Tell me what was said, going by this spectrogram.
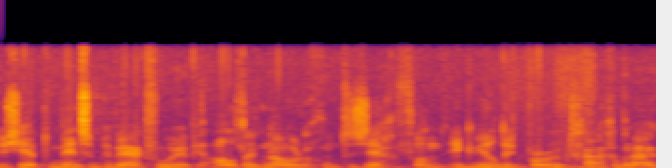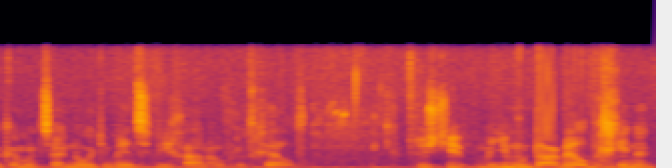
Dus je hebt de mensen op de werkvloer heb je altijd nodig om te zeggen van ik wil dit product gaan gebruiken, maar het zijn nooit de mensen die gaan over het geld. Dus je, je moet daar wel beginnen,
